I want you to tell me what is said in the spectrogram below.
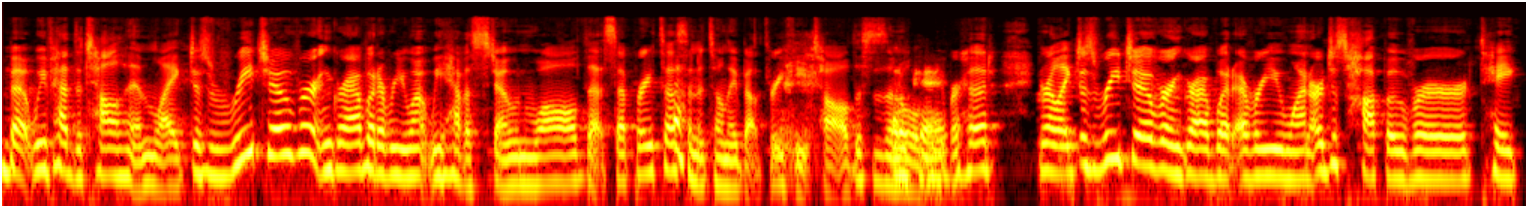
but we've had to tell him like just reach over and grab whatever you want we have a stone wall that separates us and it's only about three feet tall this is an okay. old neighborhood and we're like just reach over and grab whatever you want or just hop over take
